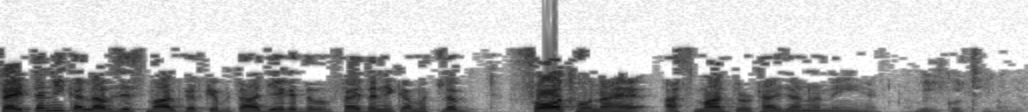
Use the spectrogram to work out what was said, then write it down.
فیتنی کا لفظ استعمال کر کے بتا دیا کہ تب فیتنی کا مطلب فوت ہونا ہے آسمان پر اٹھائے جانا نہیں ہے۔ بالکل ٹھیک۔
